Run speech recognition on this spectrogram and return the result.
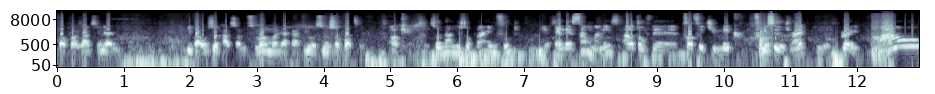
for consumption and if I also have some small money I can be also support him. Okay. So now you supply in food Yes. and then some monies out of the profit you make from Yes. sales, right? yes. Great. How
